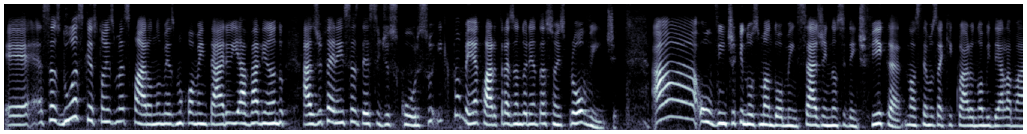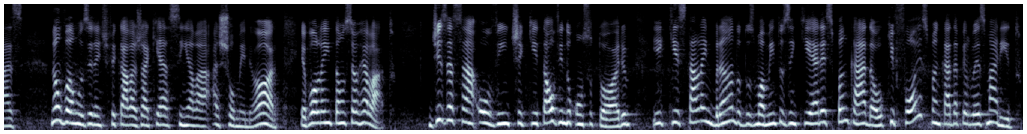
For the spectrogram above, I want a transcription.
é, essas duas questões, mas claro, no mesmo comentário e avaliando as diferenças desse discurso e também, é claro, trazendo orientações para o ouvinte. A ouvinte que nos mandou mensagem não se identifica, nós temos aqui, claro, o nome dela, mas não vamos identificá-la, já que assim ela achou melhor. Eu vou ler então o seu relato. Diz essa ouvinte que está ouvindo o consultório e que está lembrando dos momentos em que era espancada ou que foi espancada pelo ex-marido.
